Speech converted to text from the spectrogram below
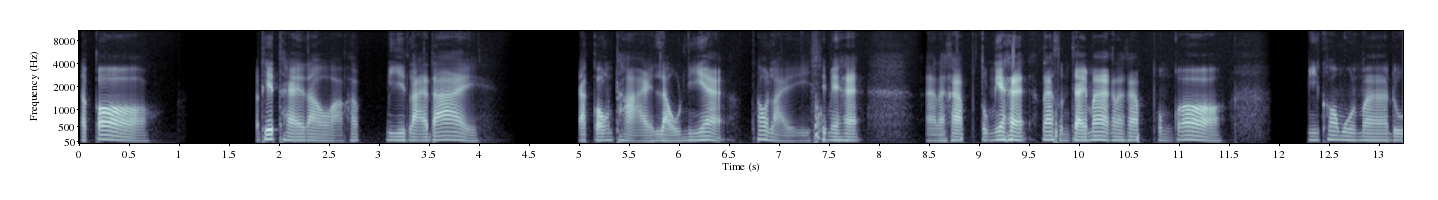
แล้วก็ประเทศไทยเราอะครับ มีรายได้ จากกองถ่ายเหล่านี้เท่าไหร่ใช่ไหมฮะอ่านะครับ ตรงเนี้ยฮะน่าสนใจมากนะครับ ผมก็มีข้อมูลมาดู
